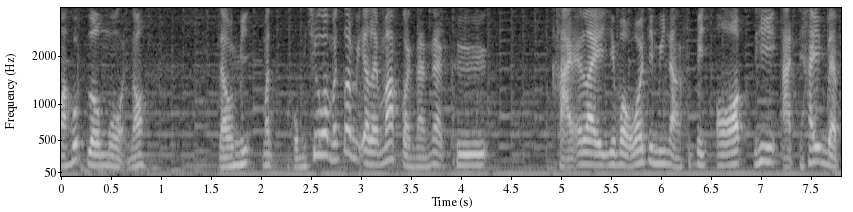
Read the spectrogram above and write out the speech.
มาเพื่อโปรโมทเนาะแต่ว่ามีมันผมเชื่อว่ามันต้องมีอะไรมากกว่านั้นน่ะคือ ขายอะไรอย่าบอกว่าจะมีหนังสปินออฟที่อาจจะให้แบบ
